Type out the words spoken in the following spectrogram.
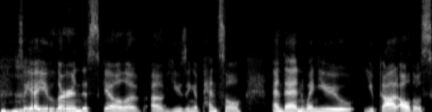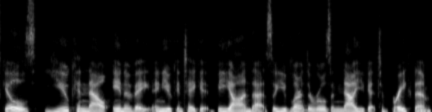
Mm-hmm. So yeah, you learn the skill of of using a pencil and then when you you've got all those skills, you can now innovate and you can take it beyond that. So you've learned the rules and now you get to break them.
